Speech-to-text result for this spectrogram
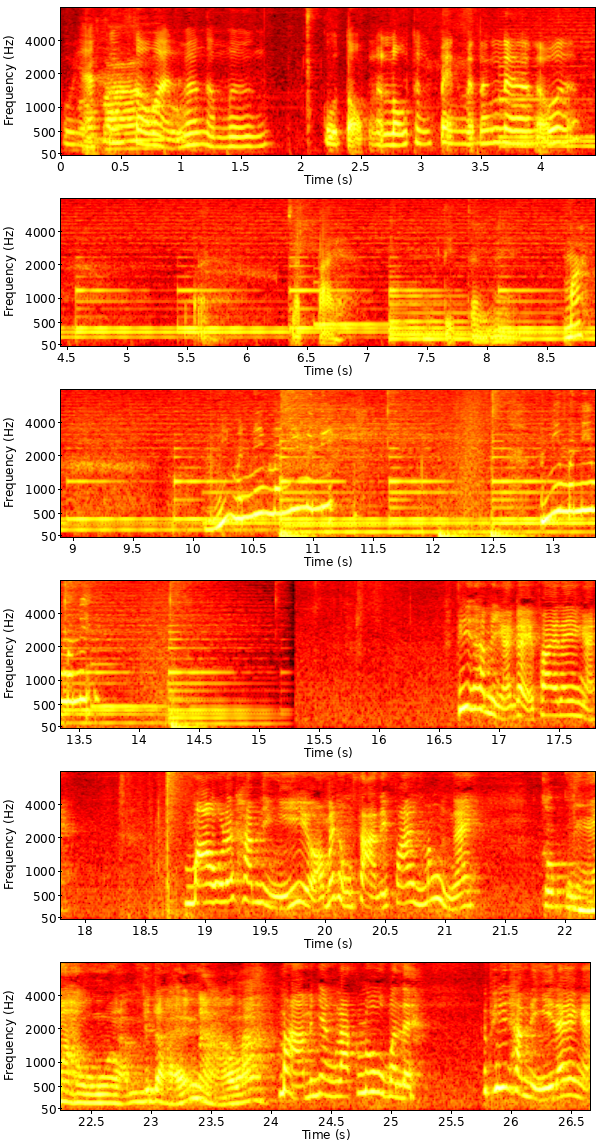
กูอยากขึ้นสวรรค์มากกับมึง กูตกนรกทั้งเป็นมาตั้งนานแล้วอะจัดไป ติดใจแม่ มา นี่มันนี่มันนี่มันนี่มันนี่มันนี่มันนี่ พี่ทำอย่างนี้นกับไอ้ฝ้ายได้ยังไง เมาแล้วทำอย่างนี้เหรอไม่สงสารไอ้ฝ้ายมันบ้างหรือไง ก็กูเมาอะมึงจะด่าให้หนาวะหมามันยังรักลูกมันเลยแล้วพี่ทำอย่างนี้ได้ยังไง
